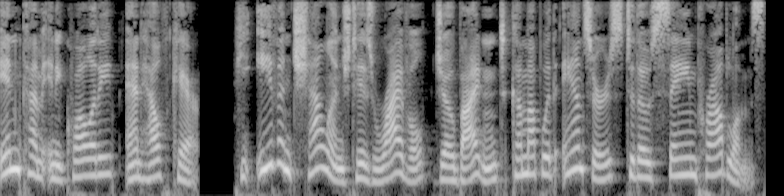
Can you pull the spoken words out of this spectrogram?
income inequality, and health care. He even challenged his rival, Joe Biden, to come up with answers to those same problems.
